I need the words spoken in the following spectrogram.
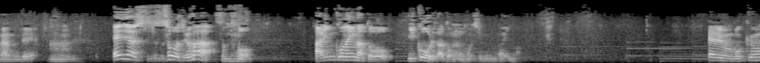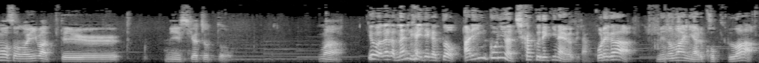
なんで。うん。え、じゃあ、宗樹は、その、アリンコの今とイコールだと思うの？自分が今。やでも僕もその今っていう認識はちょっと、ま要は、だから何が言いたいかと、アリンコには知覚できないわけじゃん。これが、目の前にあるコップは、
